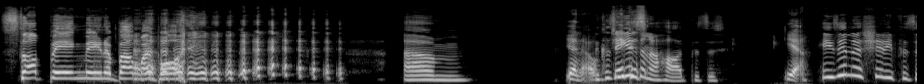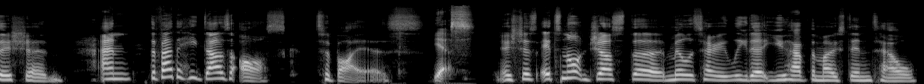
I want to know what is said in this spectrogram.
stop being mean about my boy. um, you know, because Jake he is is in a hard position. yeah, He's in a shitty position. And the fact that he does ask Tobias, yes, It's just, it's not just the military leader. You have the most intel.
